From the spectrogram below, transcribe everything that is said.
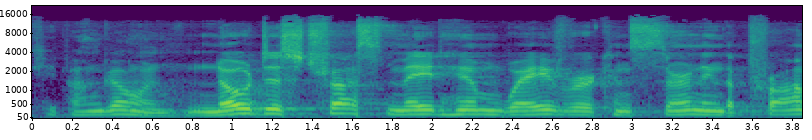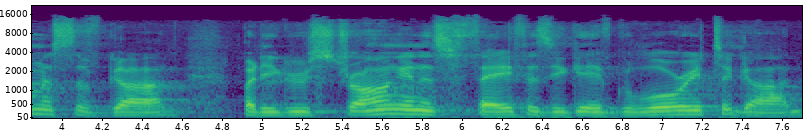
Keep on going. No distrust made him waver concerning the promise of God, but he grew strong in his faith as he gave glory to God,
